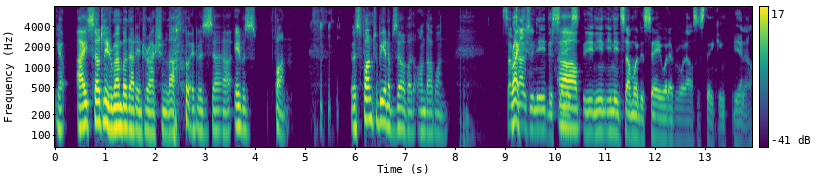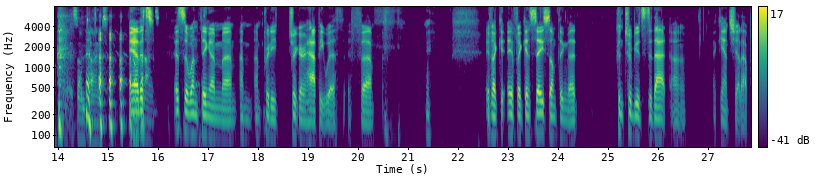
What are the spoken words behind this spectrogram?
Yeah, I certainly remember that interaction, Lau. It was uh, it was fun. it was fun to be an observer on that one. Sometimes right. you need to say uh, you need you need someone to say what everyone else is thinking. You know, sometimes. yeah, that's that's the one thing I'm um, I'm I'm pretty trigger happy with. If uh, if I if I can say something that contributes to that, uh, I can't shut up.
